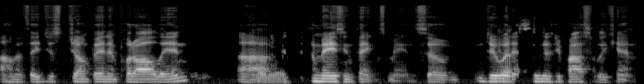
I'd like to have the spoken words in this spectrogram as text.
um, if they just jump in and put all in, uh, totally. it's amazing things, man. So do yes. it as soon as you possibly can.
